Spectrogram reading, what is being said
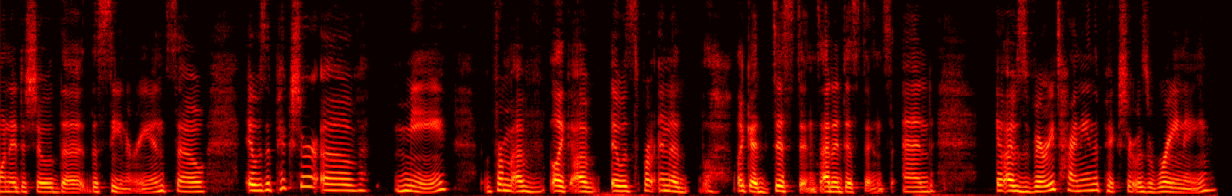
wanted to show the the scenery and so it was a picture of me from a like a it was from in a like a distance at a distance. And it, i was very tiny in the picture it was raining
